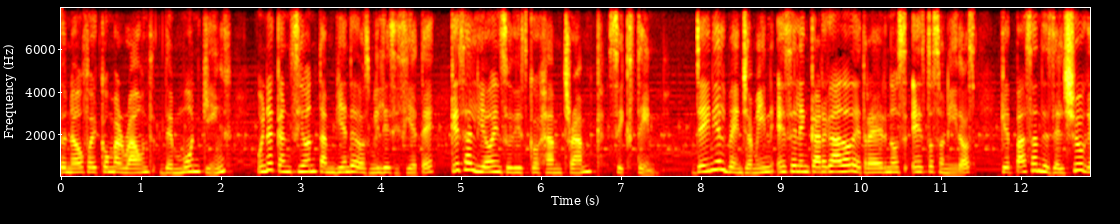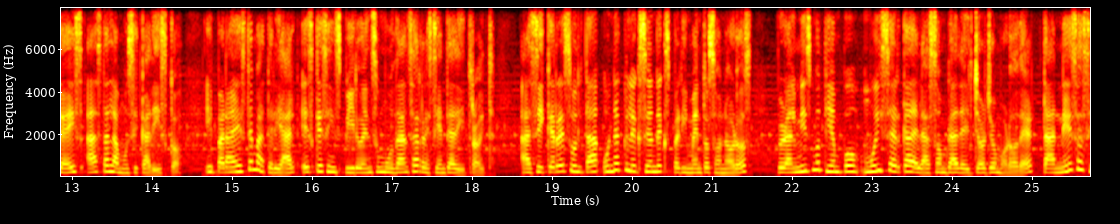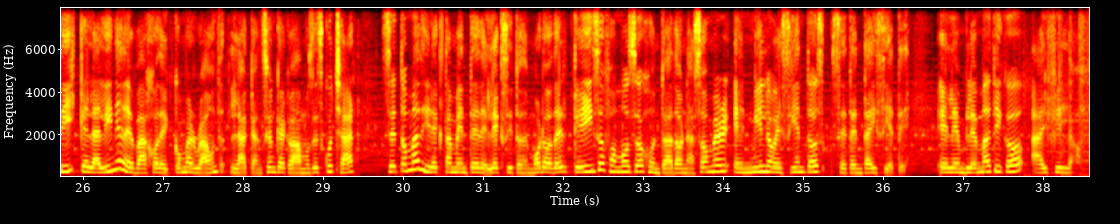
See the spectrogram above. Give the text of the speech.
Sonó fue Come Around the Moon King, una canción también de 2017 que salió en su disco Hamtramck 16. Daniel Benjamin es el encargado de traernos estos sonidos que pasan desde el shoegaze hasta la música disco, y para este material es que se inspiró en su mudanza reciente a Detroit. Así que resulta una colección de experimentos sonoros, pero al mismo tiempo muy cerca de la sombra de Giorgio Moroder. Tan es así que la línea de bajo de Come Around, la canción que acabamos de escuchar, se toma directamente del éxito de Moroder que hizo famoso junto a Donna Summer en 1977, el emblemático I Feel Love.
